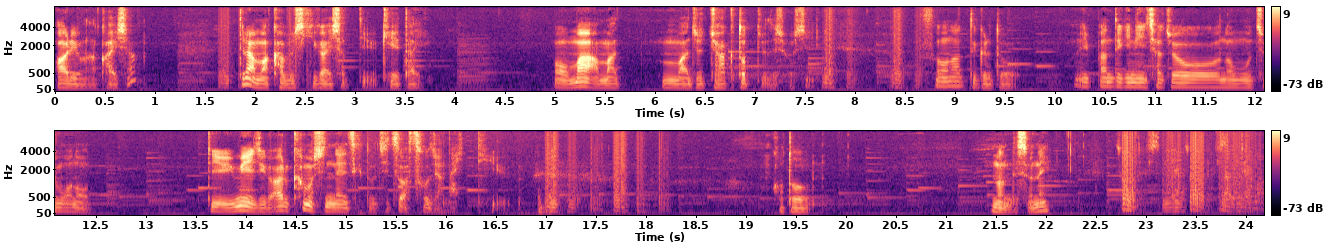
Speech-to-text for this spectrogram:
あるような会社？っていうのはまあ株式会社っていう形態をまあまあまあ十中八九取ってるでしょうしそうなってくると一般的に社長の持ち物っていうイメージがあるかもしれないですけど実はそうじゃないっていうことなんですよね。そうですね。そうですなんでまあ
